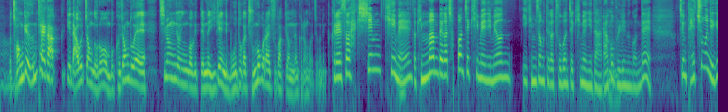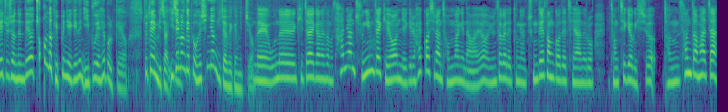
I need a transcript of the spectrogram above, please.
어. 뭐 정계 은퇴각이 나올 정도로 뭐 그 정도의 치명적인 거기 때문에 이게 이제 모두가 주목을 할 수밖에 없는 그런 거죠. 그러니까. 그래서 핵심 키맨, 그러니까 김만배가 첫 번째 키맨이면 이 김성태가 두 번째 키맨이다라고 음. 불리는 건데 지금 대충은 얘기해 주셨는데요. 조금 더 깊은 얘기는 2부에 해볼게요. 조태임 기자, 이재명 대표 오늘 신년 기자회견 있죠. 네, 오늘 기자회견에서 뭐 4년 중임제 개헌 얘기를 할 것이란 전망이 나와요. 윤석열 대통령 중대선거제 제안으로 정치개혁 이슈 전 선점하자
